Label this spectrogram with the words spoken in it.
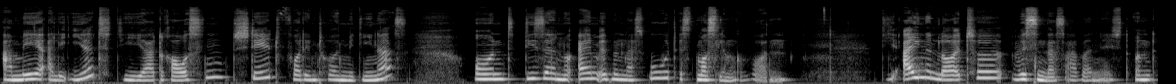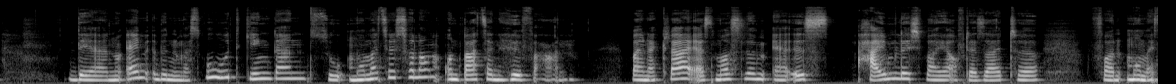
Armee alliiert, die ja draußen steht vor den Toren Medinas. Und dieser Nuaym ibn Mas'ud ist Moslem geworden. Die eigenen Leute wissen das aber nicht. Und der Nuaym ibn Mas'ud ging dann zu Muhammad und bat seine Hilfe an. Weil na klar, er ist Moslem, er ist heimlich, war er auf der Seite von Muhammad.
